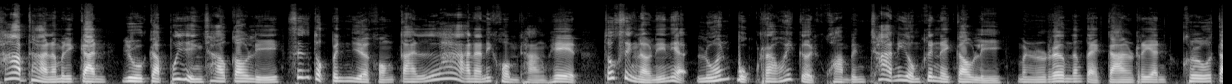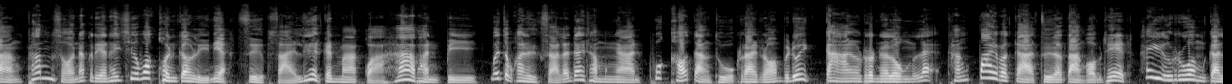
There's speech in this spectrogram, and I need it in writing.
ภาพทหารอเมริกันอยู่กับผู้หญิงชาวเกาหลี ซึ่งตกเป็นเหยื่อของการล่าอาณานิคมทางเพศ ทุกสิ่งเหล่านี้เนี่ยล้วนปลุกเราให้เกิดความเป็นชาตินิยมขึ้นในเกาหลี มันเริ่มตั้งแต่การเรียน ครูต่างพร่ำสอนนักเรียนให้เชื่อว่าคนเกาหลีเนี่ยสืบสายเลือดกันมากว่า 5,000 ปี เมื่อจบการศึกษาและได้ทำงาน พวกเขาต่างถูกรายล้อมไปด้วยการรณรงค์และทั้งป้ายประกาศสื่อต่างๆของประเทศให้ร่วมกัน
